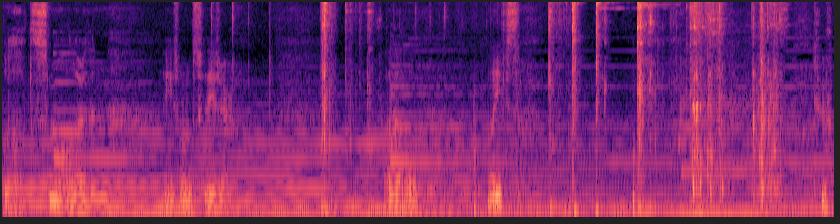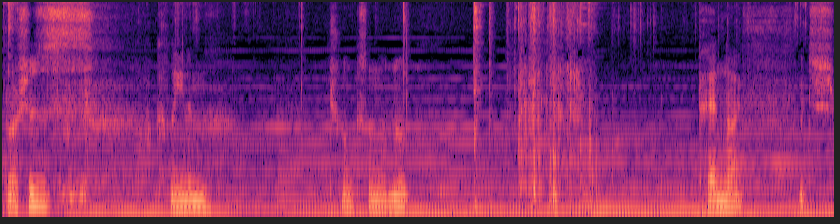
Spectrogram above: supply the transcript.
A lot smaller than these ones. So these are for little leaves. Toothbrushes, cleaning trunks and whatnot. Pen knife, which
